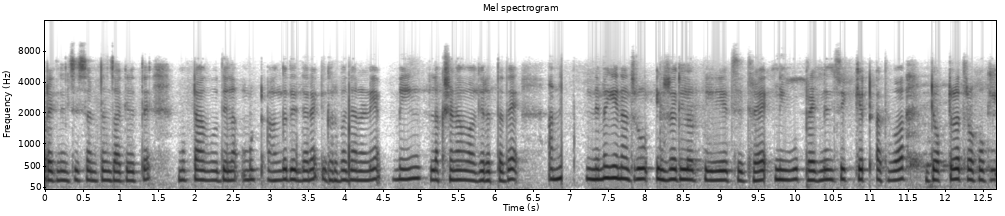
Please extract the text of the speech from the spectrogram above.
pregnancy symptoms ಆಗಿರುತ್ತೆ. ಮುಟ್ಟಾಗುವುದಿಲ್ಲ ಮುಟ್ಟು ಆಗದಿದ್ದರೆ ಗರ್ಭಧಾರಣೆಯ ಮೇನ್ ಲಕ್ಷಣವಾಗಿರುತ್ತದೆ. ಅನ್ ನಿಮಗೇನಾದರೂ ಇರ್ರೆಗ್ಯುಲರ್ ಪೀರಿಯಡ್ಸ್ ಇದ್ದರೆ ನೀವು ಪ್ರೆಗ್ನೆನ್ಸಿ ಕಿಟ್ ಅಥವಾ ಡಾಕ್ಟರ್ ಹತ್ರ ಹೋಗಿ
